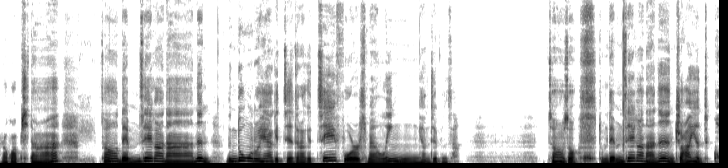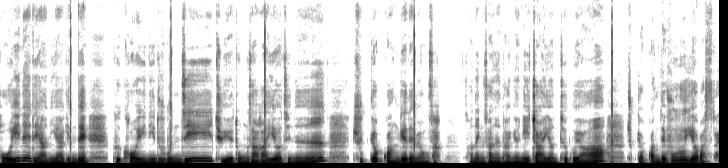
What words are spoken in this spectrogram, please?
라고 합시다. 그래서 냄새가 나는 능동으로 해야겠지 얘들아 그치? for smelling 현재 분사. 자, 그래서 좀 냄새가 나는 giant 거인에 대한 이야기인데 그 거인이 누군지 뒤에 동사가 이어지는 주격 관계 대명사. 선행사는 당연히 giant고요. 주격 관대 후로 이어봤어요.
